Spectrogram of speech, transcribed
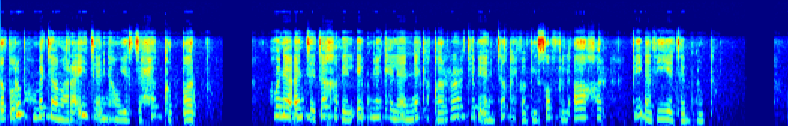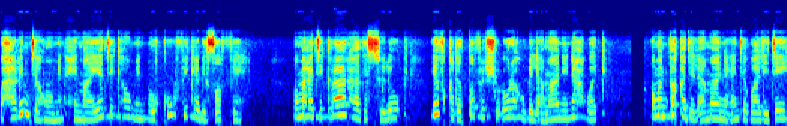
اضربه متى ما رأيت أنه يستحق الضرب. هنا أنت تخذل ابنك لأنك قررت بأن تقف في صف الآخر في أذية ابنك. وحرمته من حمايتك ومن وقوفك بصفه. ومع تكرار هذا السلوك يفقد الطفل شعوره بالأمان نحوك. ومن فقد الأمان عند والديه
